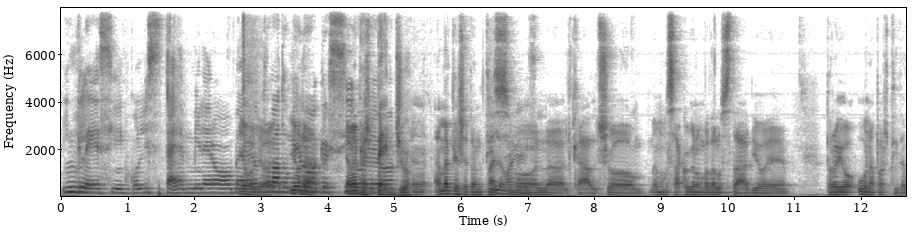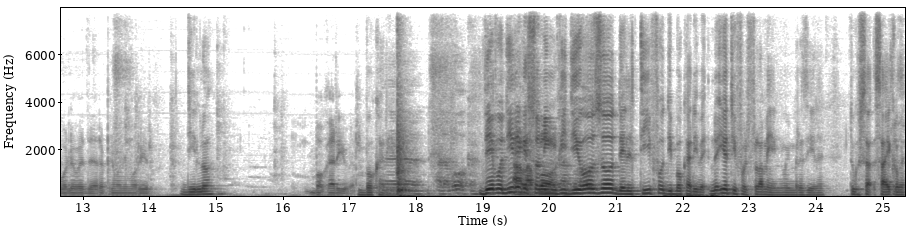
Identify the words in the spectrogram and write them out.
inglesi, con gli stemmi, le robe, Io l'ho voglio- trovato meno una- aggressivo. a me piace io. Peggio. Eh, a me piace tantissimo sì. il, il calcio, è un sacco che non vado allo stadio, e- però io una partita voglio vedere prima di morire. Dillo. Boca River. Boca River. Eh, alla bocca. Devo dire Alla che sono Boca. invidioso del tifo di Boca River. No, Io tifo il Flamengo in Brasile. Tu sa- sai come...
